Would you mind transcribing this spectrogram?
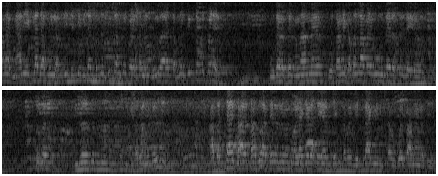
અમે જ્ઞાની એકલા જ આ ભૂલ સમજી શકીએ. બીજા તમને શું સમજ પડે? તમને ભૂલ વાળા તમને શી ખબર પડે? ઉધર રસ્તે જ્ઞાનને પોતાને ખબર ના પડે કે હું ઉધર રસ્તે જઈ રહ્યો છું. શું કહ્યું? આ બધા સાધુ આચાર્યને મળ્યા કેવા તૈયાર છે તમે વિતરાગની દીક્ષા કોઈ પામે નથી.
